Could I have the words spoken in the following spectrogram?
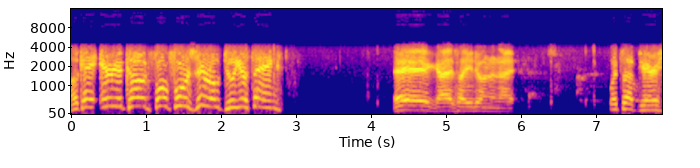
Okay, area code 440, do your thing. Hey guys, how you doing tonight? What's up, Jerry?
